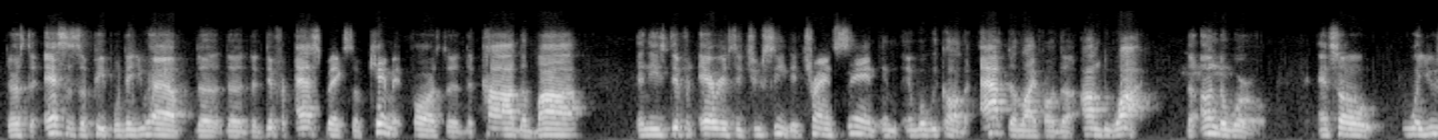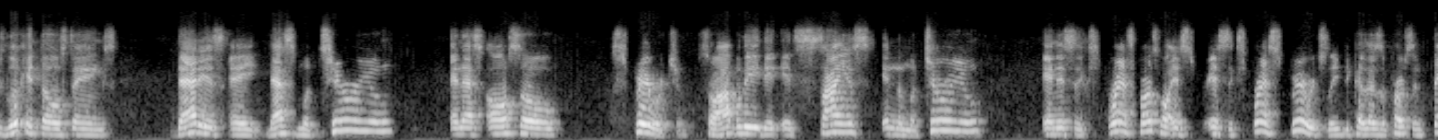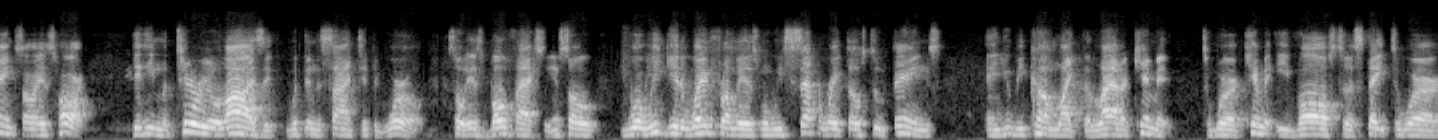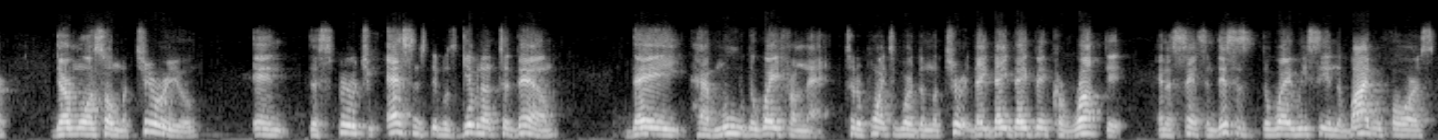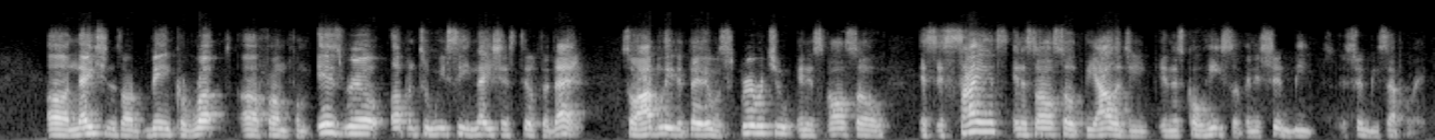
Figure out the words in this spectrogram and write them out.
there's the essence of people. Then you have the the, the different aspects of Kemet, far as the the Ka, the Ba, and these different areas that you see that transcend in, in what we call the afterlife or the Amduat, the underworld. And so when you look at those things, that is a that's material and that's also spiritual. So I believe that it's science in the material and it's expressed, first of all, it's it's expressed spiritually because as a person thinks on his heart, did he materialize it within the scientific world? So it's both actually. And so where we get away from is when we separate those two things and you become like the latter Kemet to where Kemet evolves to a state to where they're more so material and the spiritual essence that was given unto them, they have moved away from that to the point to where the material they, they they've been corrupted in a sense. And this is the way we see in the Bible for us uh, nations are being corrupt uh, from from Israel up until we see nations till today. So I believe that they, it was spiritual and it's also it's, it's science and it's also theology and it's cohesive and it shouldn't be it shouldn't be separated.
